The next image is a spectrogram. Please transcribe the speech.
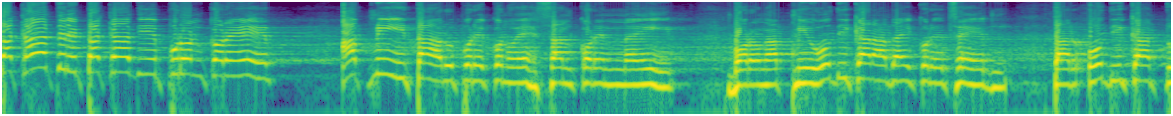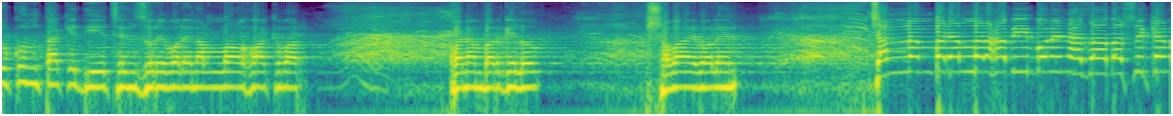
জাকাতের টাকা দিয়ে পূরণ করেন আপনি তার উপরে কোনো এহসান করেন নাই, বরং আপনি অধিকার আদায় করেছেন। তার অধিকার টুকুন তাকে দিয়েছেন। জোরে বলেন, আল্লাহ আকবার। ক নাম্বার গেল? সবাই বলেন। চার নম্বরে আল্লাহর হাবিব বলেন আজাব আসে কেন?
